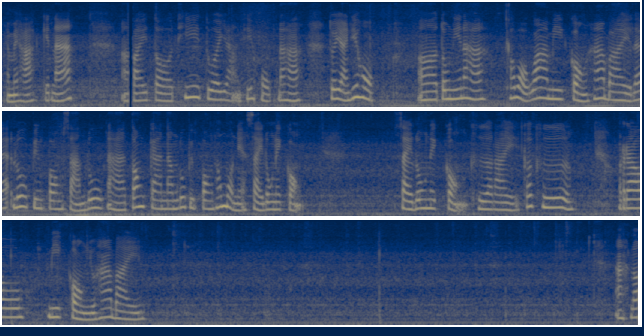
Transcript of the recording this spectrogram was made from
เห็นไหมคะ เก็ตนะ ไปต่อที่ตัวอย่างที่ 6 นะคะ ตัวอย่างที่ 6 ตรงนี้นะคะเขาบอกว่ามีกล่อง 5 ใบและลูกปิงปอง 3 ลูกนะคะ ต้องการนำลูกปิงปองทั้งหมดเนี่ยใส่ลงในกล่อง ใส่ลงในกล่องคืออะไร ก็คือ เรามีกล่องอยู่ 5 ใบ อะ เรา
